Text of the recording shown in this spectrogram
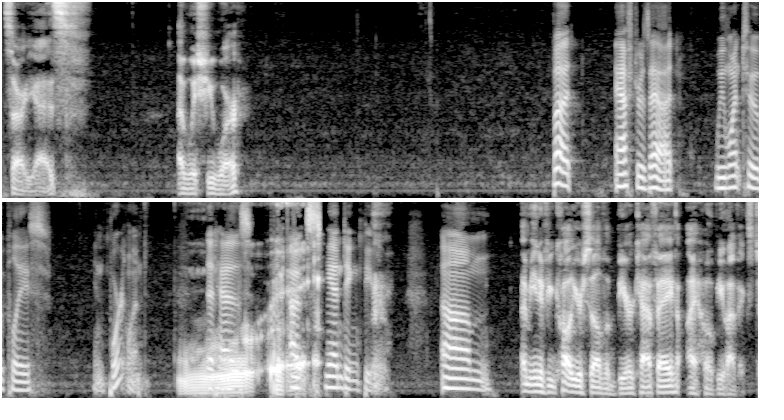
Sorry guys. I wish you were. But after that, we went to a place in Portland that has outstanding beer. Um, I mean, if you call yourself a beer cafe, I hope you have ex-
